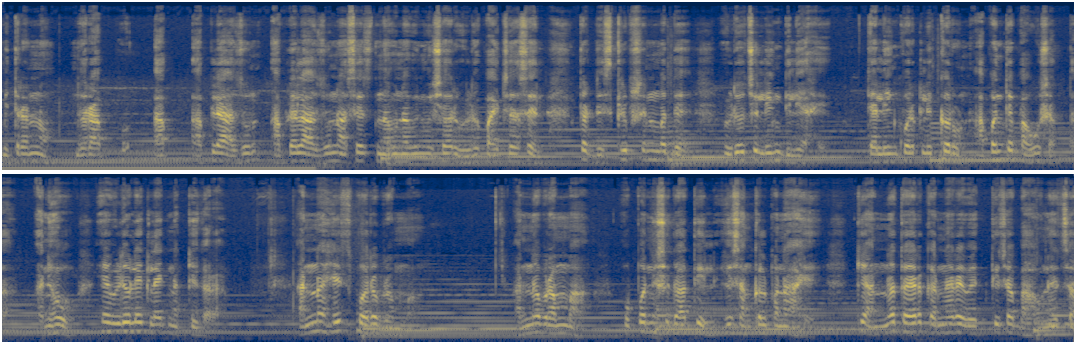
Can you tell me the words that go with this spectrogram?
मित्रांनो जर आप आप आपल्या अजून आपल्याला अजून असेच नवनवीन विषयावर व्हिडिओ पाहायचे असेल तर डिस्क्रिप्शनमध्ये व्हिडिओची लिंक दिली आहे. त्या लिंकवर क्लिक करून आपण ते पाहू शकता. आणि हो या व्हिडिओला एक लाईक नक्की करा. अन्न हेच परब्रह्म. अन्न ब्रह्मा उपनिषदातील ही संकल्पना आहे की अन्न तयार करणाऱ्या व्यक्तीच्या भावनेचा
